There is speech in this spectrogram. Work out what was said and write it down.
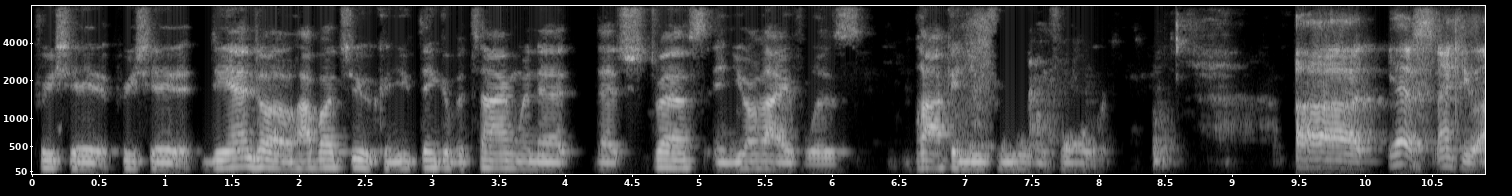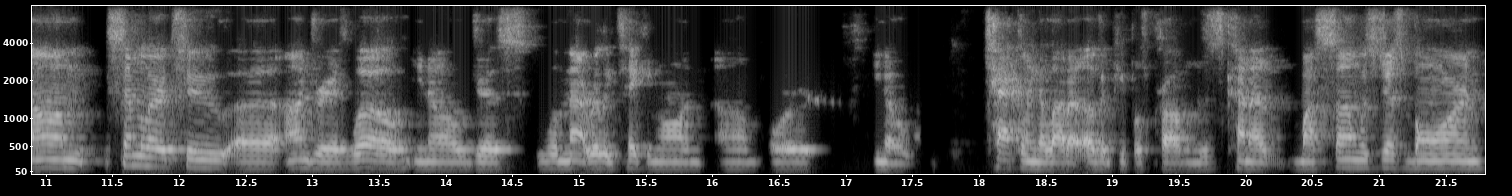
Appreciate it. Appreciate it. D'Angelo, how about you? Can you think of a time when that that stress in your life was blocking you from moving forward? Uh, yes, thank you. Um, similar to uh, Andre as well, you know, just well, not really taking on um, or you know tackling a lot of other people's problems. It's kind of my son was just born.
